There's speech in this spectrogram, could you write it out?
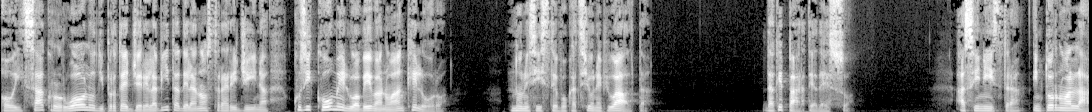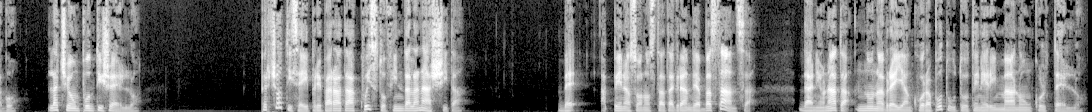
Ho il sacro ruolo di proteggere la vita della nostra regina, così come lo avevano anche loro. Non esiste vocazione più alta. Da che parte adesso? A sinistra, intorno al lago. Là c'è un ponticello. Perciò ti sei preparata a questo fin dalla nascita? Beh, appena sono stata grande abbastanza. Da neonata non avrei ancora potuto tenere in mano un coltello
